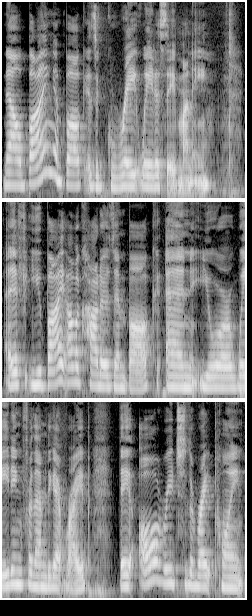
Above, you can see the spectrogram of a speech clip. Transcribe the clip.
Now, buying in bulk is a great way to save money. If you buy avocados in bulk and you're waiting for them to get ripe, they all reach the right point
